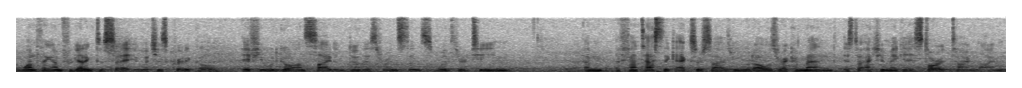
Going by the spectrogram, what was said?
One thing I'm forgetting to say, which is critical, if you would go on site and do this, for instance, with your team, um, a fantastic exercise we would always recommend is to actually make a historic timeline.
